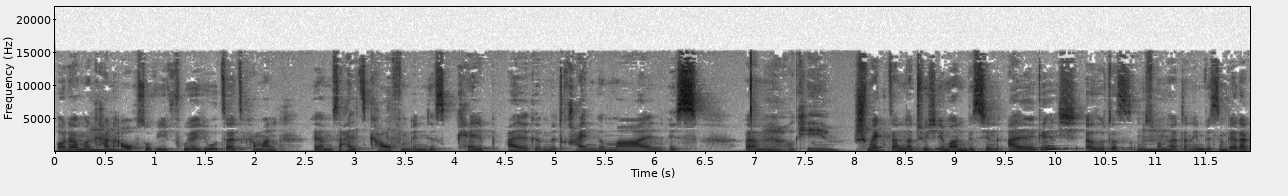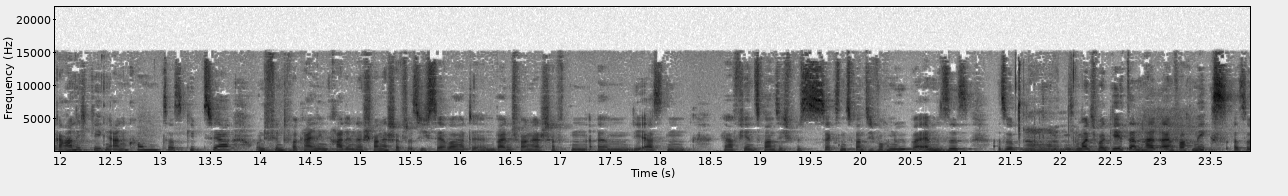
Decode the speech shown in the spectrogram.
Oder man mhm. kann auch, so wie früher Jodsalz, kann man ähm, Salz kaufen, in das Kelbalge mit reingemahlen ist. Ähm, ah, okay. Schmeckt dann natürlich immer ein bisschen algig. Also das muss mhm. man halt dann eben wissen, wer da gar nicht gegen ankommt. Das gibt's ja. Und ich finde vor allen Dingen gerade in der Schwangerschaft, also ich selber hatte in beiden Schwangerschaften ähm, die ersten ja, 24 bis 26 Wochen Hyperemesis. Also oh, manchmal geht dann halt einfach nichts. Also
